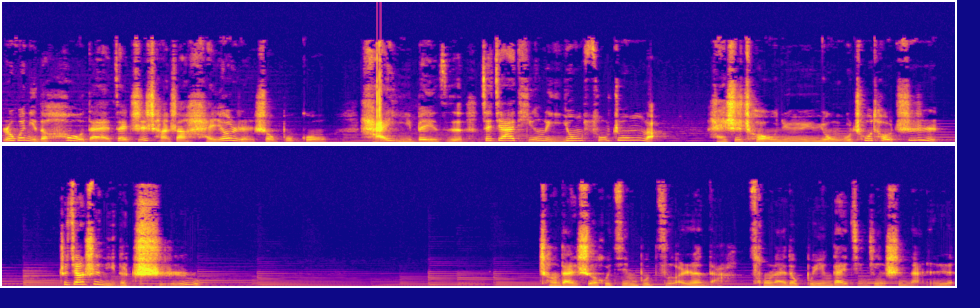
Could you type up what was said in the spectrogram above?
如果你的后代在职场上还要忍受不公，还一辈子在家庭里庸俗终老，还是丑女永无出头之日，这将是你的耻辱。承担社会进步责任的，从来都不应该仅仅是男人。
